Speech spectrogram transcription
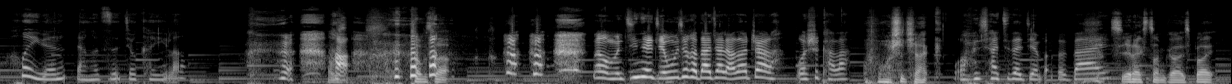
“会员”两个字就可以了。好，How's that? 那我们今天节目就和大家聊到这儿了。我是卡拉，我是 Jack. 我们下期再见吧，拜拜。See you next time, guys. Bye.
